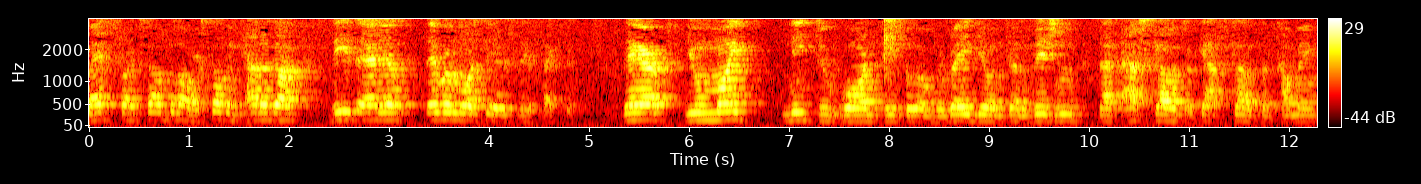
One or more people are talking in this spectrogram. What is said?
US, for example, or southern Canada, these areas, they were more seriously affected. There, you might need to warn people over radio and television that ash clouds or gas clouds are coming.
